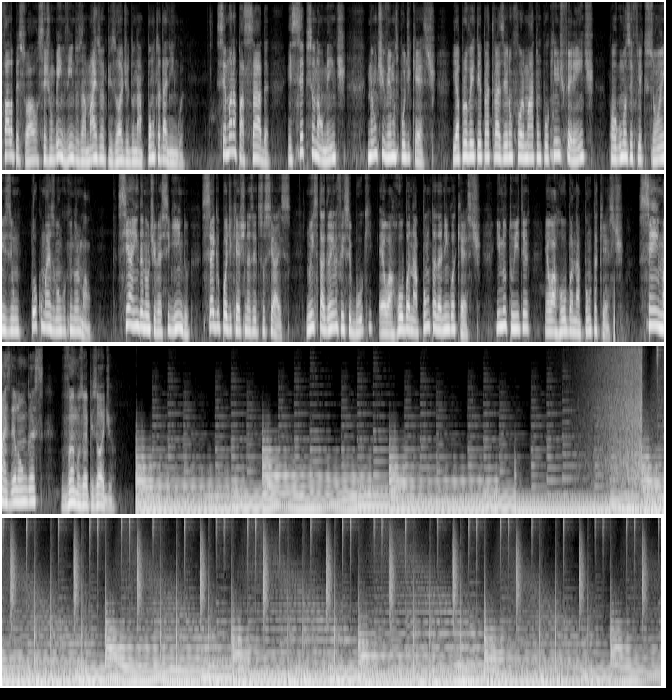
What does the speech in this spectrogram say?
Fala pessoal, sejam bem-vindos a mais um episódio do Na Ponta da Língua. Semana passada, excepcionalmente, não tivemos podcast e aproveitei para trazer um formato um pouquinho diferente, com algumas reflexões e um pouco mais longo que o normal. Se ainda não estiver seguindo, segue o podcast nas redes sociais. No Instagram e no Facebook é o arroba na ponta da língua cast e no Twitter é o arroba na ponta cast. Sem mais delongas, vamos ao episódio.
